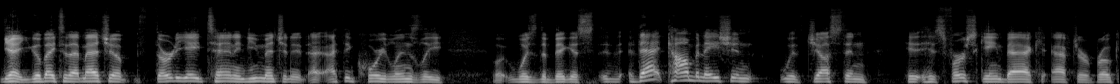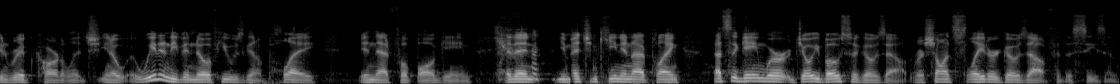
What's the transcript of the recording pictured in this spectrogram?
Yeah, you go back to that matchup 38-10 and you mentioned it. I, think Corey Linsley was the biggest that combination with Justin his first game back after broken rib cartilage. You know, we didn't even know if he was going to play in that football game. And then you mentioned Keenan not playing. That's the game where Joey Bosa goes out, Rashawn Slater goes out for the season.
